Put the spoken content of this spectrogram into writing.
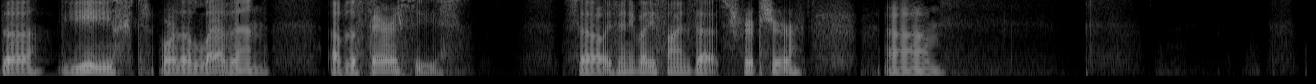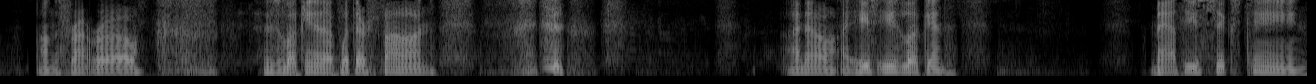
the yeast or the leaven of the Pharisees. So if anybody finds that scripture, um, on the front row, who's looking it up with their phone. I know he's he's looking. Matthew sixteen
